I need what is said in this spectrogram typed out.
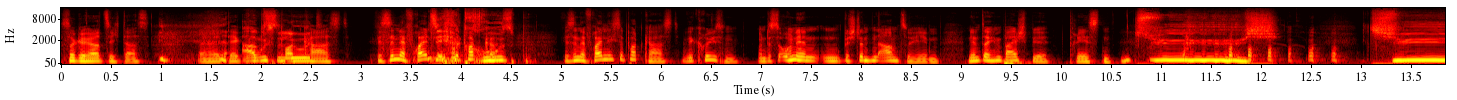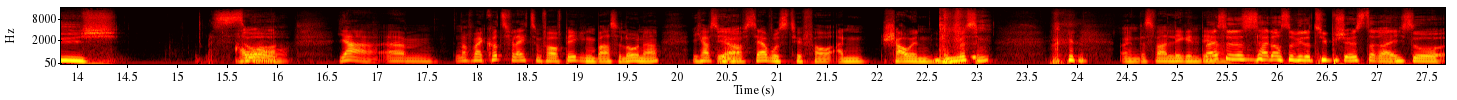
So gehört sich das. Äh, der. Gruß-Podcast. Wir sind der freundlichste Podcast. Wir sind der freundlichste Podcast. Wir grüßen. Und das ohne einen, einen bestimmten Arm zu heben. Nehmt euch ein Beispiel, Dresden. Tschüss. Tschüss. So. Aua. Ja, ähm, nochmal kurz vielleicht zum VfB gegen Barcelona. Ich habe es mir Ja. auf Servus TV anschauen müssen. Und das war legendär. Weißt du, das ist halt auch so wieder typisch Österreich. So,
